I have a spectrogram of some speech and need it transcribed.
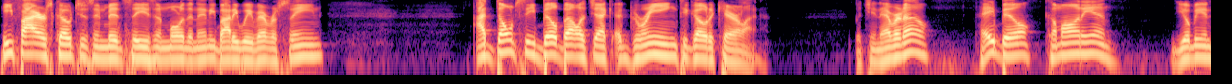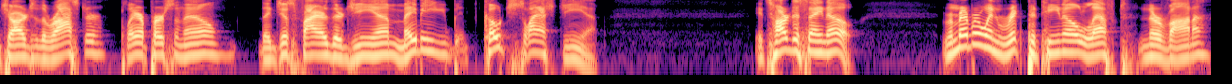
He fires coaches in midseason more than anybody we've ever seen. I don't see Bill Belichick agreeing to go to Carolina. But you never know. Hey, Bill, come on in. You'll be in charge of the roster, player personnel. They just fired their GM, maybe coach slash GM. It's hard to say no. Remember when Rick Pitino left Nirvana?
